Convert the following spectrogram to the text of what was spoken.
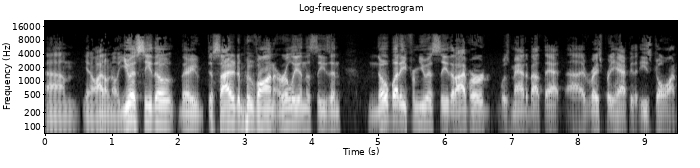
Um, you know, I don't know. USC though, they decided to move on early in the season. Nobody from USC that I've heard was mad about that. Uh, everybody's pretty happy that he's gone.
